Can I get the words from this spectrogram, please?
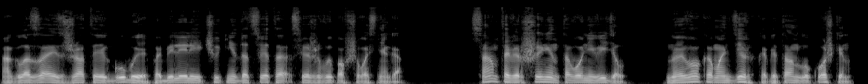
а глаза и сжатые губы побелели чуть не до цвета свежевыпавшего снега. Сам-то Вершинин того не видел, но его командир, капитан Лукошкин,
